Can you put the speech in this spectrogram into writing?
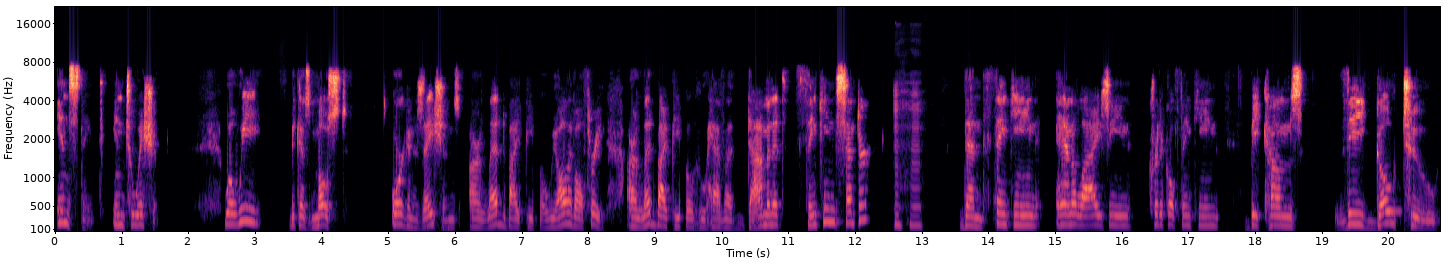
instinct, intuition. Well, we, because most organizations are led by people, we all have all three, are led by people who have a dominant thinking center, mm-hmm. then thinking, analyzing, critical thinking becomes the go to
